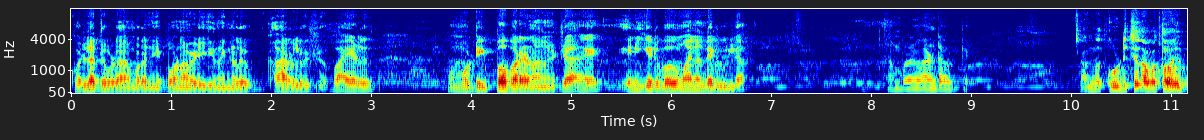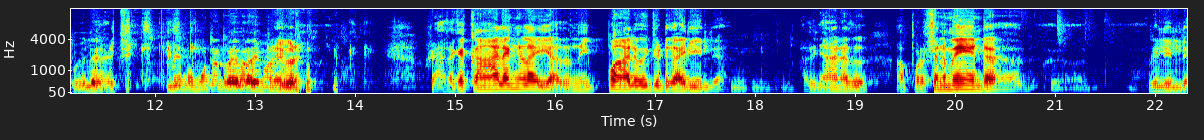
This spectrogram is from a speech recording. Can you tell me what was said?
കൊല്ലത്ത് വിടാൻ പറഞ്ഞ് പോണ വഴിക്ക് നിങ്ങൾ കാറിൽ വെച്ചു. അപ്പോൾ അയാൾ മമ്മൂട്ടി ഇപ്പോൾ പറയണമെന്ന് വെച്ചാൽ "ഏ, എനിക്കൊരു ബഹുമാനം തരൂല്ല ഞാൻ പറഞ്ഞു വേണ്ട വിട്ടെ. അന്ന് കുടിച്ചത് അബദ്ധമായിപ്പോയി അല്ലേ? ഇല്ലേ മമ്മൂട്ടി ഡ്രൈവറായി മാറി ഡ്രൈവർ പക്ഷെ അതൊക്കെ കാലങ്ങളായി. അതൊന്നും ഇപ്പം ആലോചിച്ചിട്ട് കാര്യമില്ല. അത് ഞാനത് ആ പ്രശ്നമേ എന്റെ ഇതിലില്ല.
